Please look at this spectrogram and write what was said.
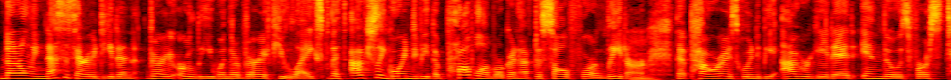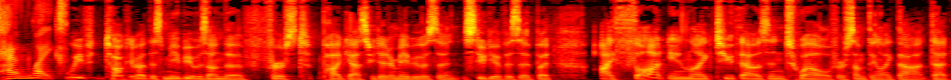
not only necessary to get in very early when there are very few likes, but that's actually going to be the problem we're going to have to solve for later. Mm. That power is going to be aggregated in those first 10 likes. We've talked about this. Maybe it was on the first podcast we did, or maybe it was a studio visit. But I thought in like 2012 or something like that, that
